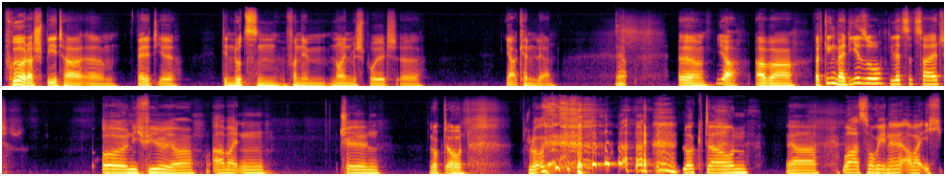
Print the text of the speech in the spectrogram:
früher oder später ähm, werdet ihr den Nutzen von dem neuen Mischpult äh, ja, kennenlernen. Ja. Äh, ja, aber was ging bei dir so die letzte Zeit? Uh, nicht viel, ja. Arbeiten, chillen. Lockdown. Lo Lockdown. Ja. Boah, sorry, ne? Aber ich.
